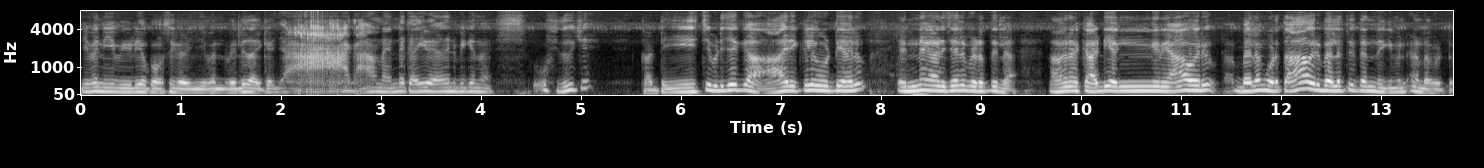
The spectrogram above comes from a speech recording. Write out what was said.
ഇവൻ ഈ വീഡിയോ കുറച്ച് കഴിഞ്ഞ് ഇവൻ വലുതായി കഴിഞ്ഞാ കാണണം എന്റെ കൈ വേദനിപ്പിക്കുന്ന. ഓ ഇത് നോക്കിയേ. കടിച്ച് പിടിച്ചേക്കുക ആരിക്കളി കൂട്ടിയാലും എന്നെ കാണിച്ചാലും വിടത്തില്ല. അവനെ കടി അങ്ങനെ ആ ഒരു ബലം കൊടുത്ത് ആ ഒരു ബലത്തിൽ തന്നെ നിൽക്കും കണ്ടോ വിട്ടു.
